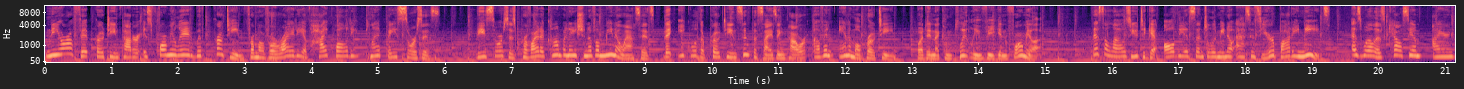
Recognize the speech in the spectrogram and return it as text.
Neora Fit Protein Powder is formulated with protein from a variety of high-quality plant-based sources. These sources provide a combination of amino acids that equal the protein synthesizing power of an animal protein, but in a completely vegan formula. This allows you to get all the essential amino acids your body needs, as well as calcium, iron,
